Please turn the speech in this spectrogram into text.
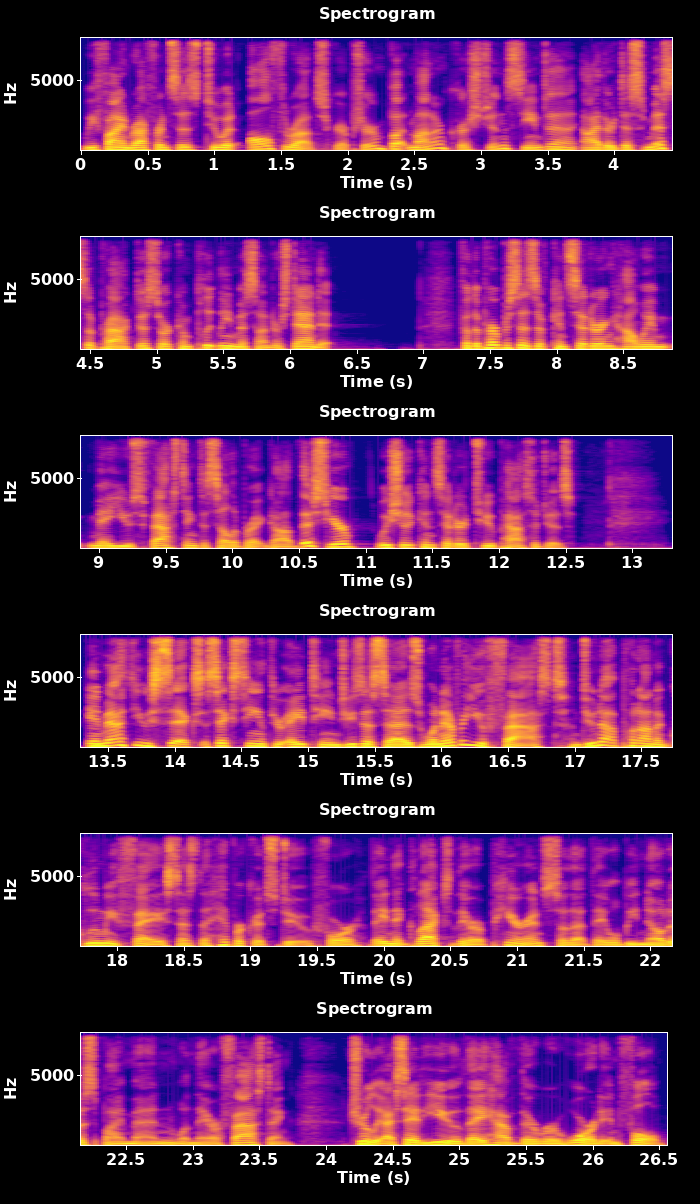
We find references to it all throughout Scripture, but modern Christians seem to either dismiss the practice or completely misunderstand it. For the purposes of considering how we may use fasting to celebrate God this year, we should consider two passages. In Matthew 6, 16 through 18, Jesus says, Whenever you fast, do not put on a gloomy face as the hypocrites do, for they neglect their appearance so that they will be noticed by men when they are fasting. Truly, I say to you, they have their reward in full.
